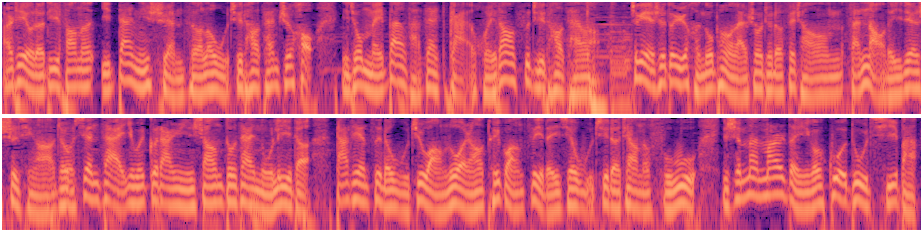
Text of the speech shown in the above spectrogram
而且有的地方呢，一旦你选择了五 G 套餐之后，你就没办法再改回到四 G 套餐了，这个也是对于很多朋友来说觉得。非常烦恼的一件事情啊！就现在，因为各大运营商都在努力的搭建自己的五 G 网络，然后推广自己的一些五 G 的这样的服务，也是慢慢的一个过渡期吧，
